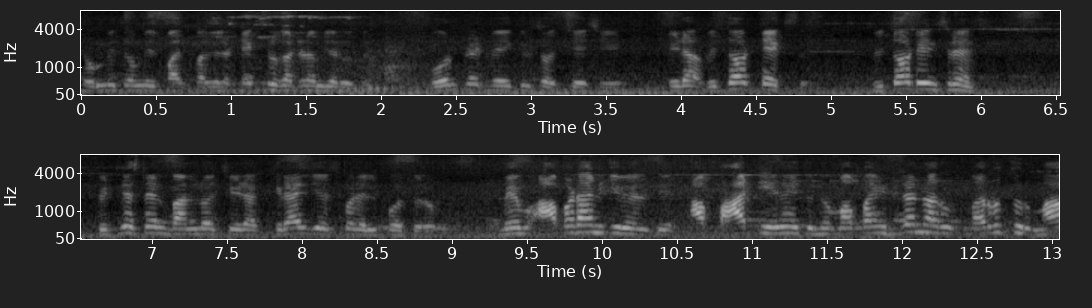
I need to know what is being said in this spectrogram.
తొమ్మిది తొమ్మిది పది పదిలో టెక్స్లు కట్టడం జరుగుతుంది ఓన్ ప్లేట్ వెహికల్స్ వచ్చేసి ఇక్కడ వితౌట్ టెక్స్ వితౌట్ ఇన్సూరెన్స్ fitness టెన్ బండ్లో వచ్చి కిరాయిలు చేసుకొని వెళ్ళిపోతారు. మేము ఆపడానికి వెళ్తే ఆ పార్టీ ఏదైతుందో మా పైన రిటర్న్ మరు మరుతురు మా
